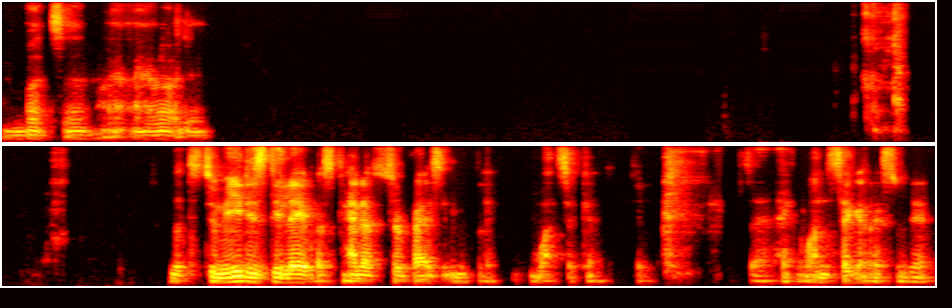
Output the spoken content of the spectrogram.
But uh, I, I have no idea. But to me, this delay was kind of surprising. Like one second, So I had one second extra there.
